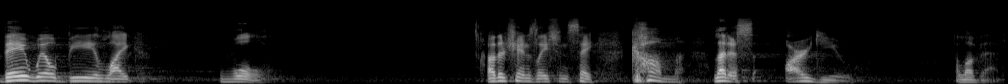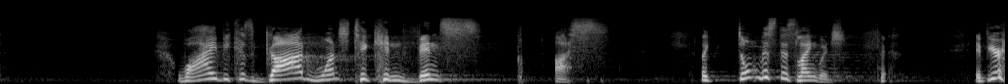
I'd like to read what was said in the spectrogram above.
they will be like wool. Other translations say, Come, let us argue. I love that. Why? Because God wants to convince us. Like, don't miss this language. If you're,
